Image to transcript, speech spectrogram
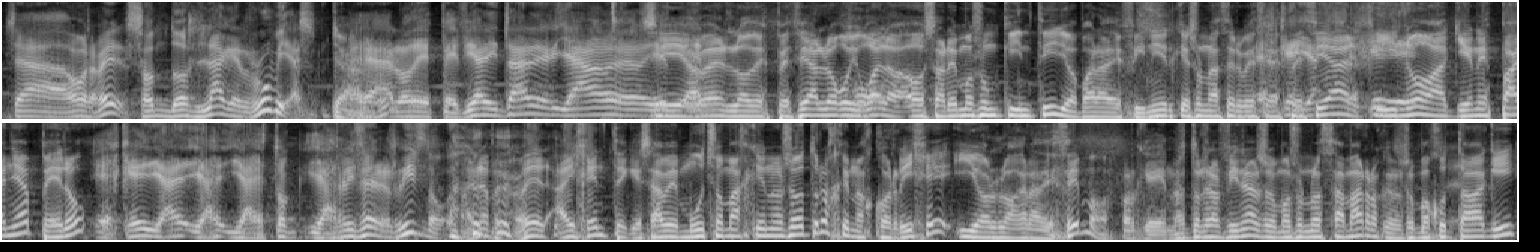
O sea, vamos a ver, son dos lager rubias. Claro. Ya, lo de especial y tal, ya. Sí, eh, a eh, ver, lo de especial luego igual os haremos un quintillo para definir que es una cerveza Es que ya- especial es que- y no aquí en España, pero Es que ya, ya, ya esto, ya es rizo el rizo. Bueno, pero a ver, hay gente que sabe mucho más que nosotros que nos corrige y os lo agradecemos, porque nosotros al final somos unos zamarros que nos hemos juntado aquí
